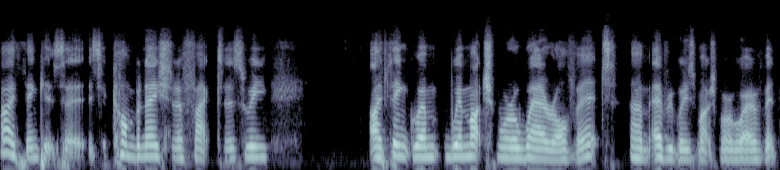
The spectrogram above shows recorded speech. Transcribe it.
I think it's a it's a combination of factors. We I think we're we're much more aware of it. Um, everybody's much more aware of it,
